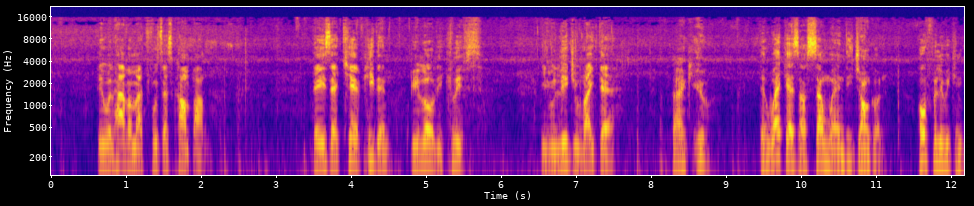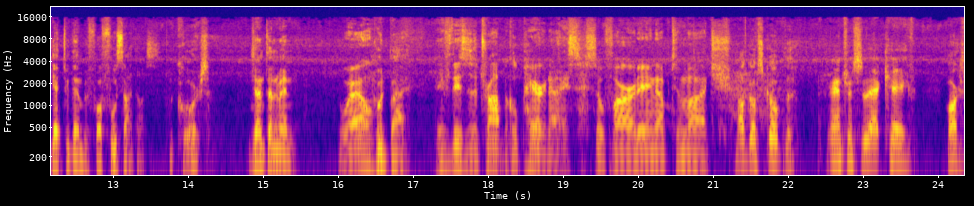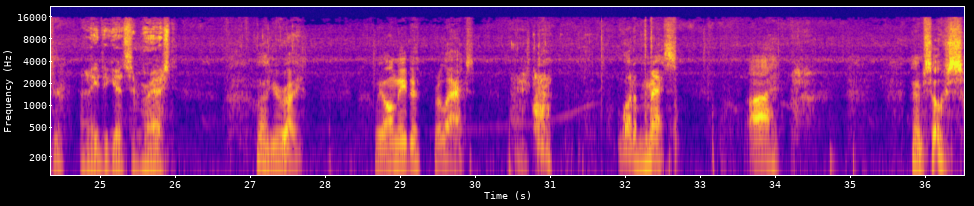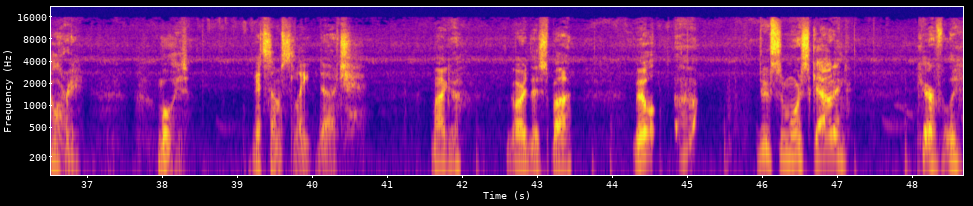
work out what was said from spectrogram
they will have him at Fussar's compound. There is a cave hidden below the cliffs. It will lead you right there. Thank you. The workers are somewhere in the jungle. Hopefully we can get to them before Fussar does. Of course. Gentlemen, Well, goodbye. if this is a tropical paradise, so far it ain't up to much. I'll go scope the entrance to that cave. Arthur, I need to get some rest. well, you're right. We all need to relax. what a mess. I am so sorry, boys. Get some sleep, Dutch. Micah, guard this spot. Bill, uh, do some more scouting. Carefully.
